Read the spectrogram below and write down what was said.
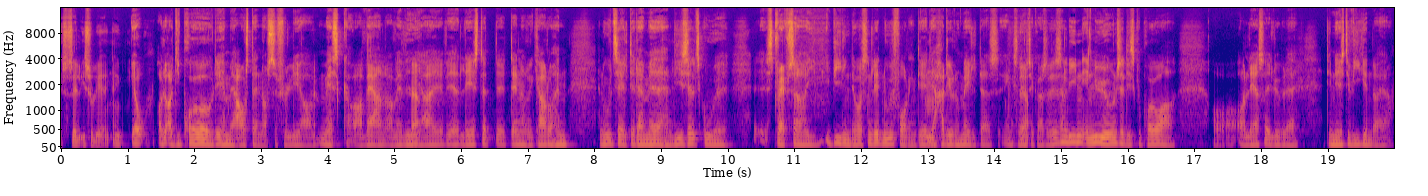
selvisolering. Ikke? Jo, og, og de prøver jo det her med afstand også selvfølgelig, og ja. masker og værn, og hvad ved ja. jeg. Jeg læste, at øh, Daniel Ricciardo, han, han udtalte det der med, at han lige selv skulle uh, strappe sig i, i bilen. Det var sådan lidt en udfordring. Det, mm. det har de jo normalt deres ingeniør ja. til at gøre. Så det er sådan lige en, en ny øvelse, de skal prøve at, at, at lære sig i løbet af de næste weekender her.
